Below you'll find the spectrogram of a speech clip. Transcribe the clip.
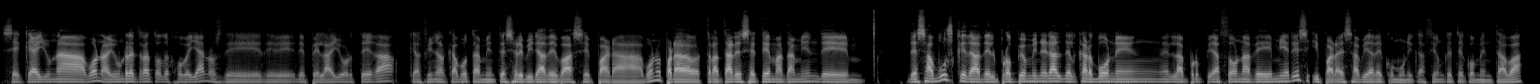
sé que hay una, bueno, hay un retrato de Jovellanos de, de, Pelayo Ortega que al fin y al cabo también te servirá de base para, bueno, para tratar ese tema también de, de esa búsqueda del propio mineral del carbón en, la propia zona de Mieres y para esa vía de comunicación que te comentaba,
